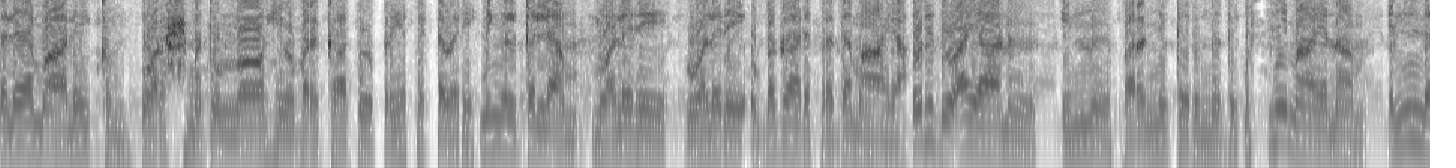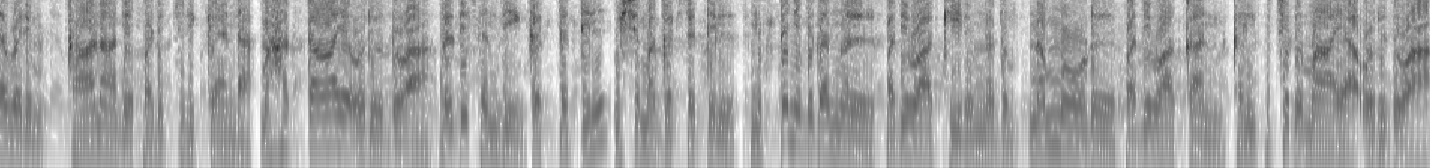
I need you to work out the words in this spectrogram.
അസ്സലാമു അലൈക്കും വറഹ്മത്തുള്ളാഹി വബർക്കാത്തു പ്രിയപ്പെട്ടവരെ നിങ്ങൾക്കെല്ലാം വളരെ വളരെ ഉപകാരപ്രദമായ ഒരു ദുആയാണ് ഇന്ന് പറഞ്ഞു തരുന്നത്. മുസ്ലിമായ നാം എല്ലാവരും കാണാതെ പഠിച്ചിരിക്കേണ്ട മഹത്തായ ഒരു ദുആ. പ്രതിസന്ധി ഘട്ടത്തിൽ വിഷമഘട്ടത്തിൽ മുത്തനിബുധങ്ങൾ പതിവാക്കിയിരുന്നതും നമ്മോട് പതിവാക്കാൻ കൽപ്പിച്ചതുമായ ഒരു ദുആ.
